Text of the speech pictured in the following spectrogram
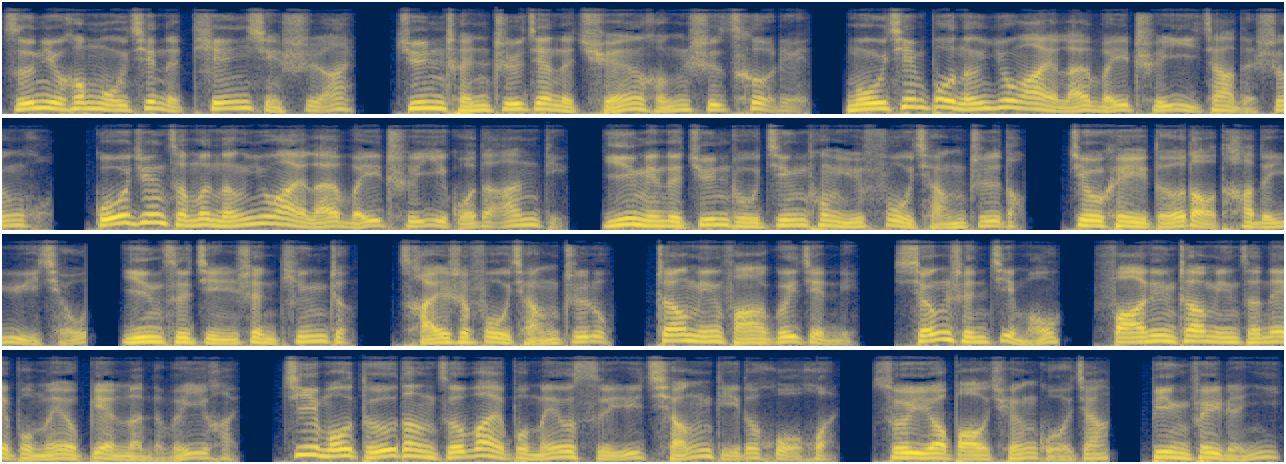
子女和母亲的天性是爱，君臣之间的权衡是策略。母亲不能用爱来维持一家的生活。国君怎么能用爱来维持一国的安定？英明的君主精通于富强之道，就可以得到他的欲求。因此，谨慎听政才是富强之路。张明法规建立，详审计谋，法令张明则内部没有变乱的危害；计谋得当，则外部没有死于强敌的祸患。所以要保全国家，并非仁义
